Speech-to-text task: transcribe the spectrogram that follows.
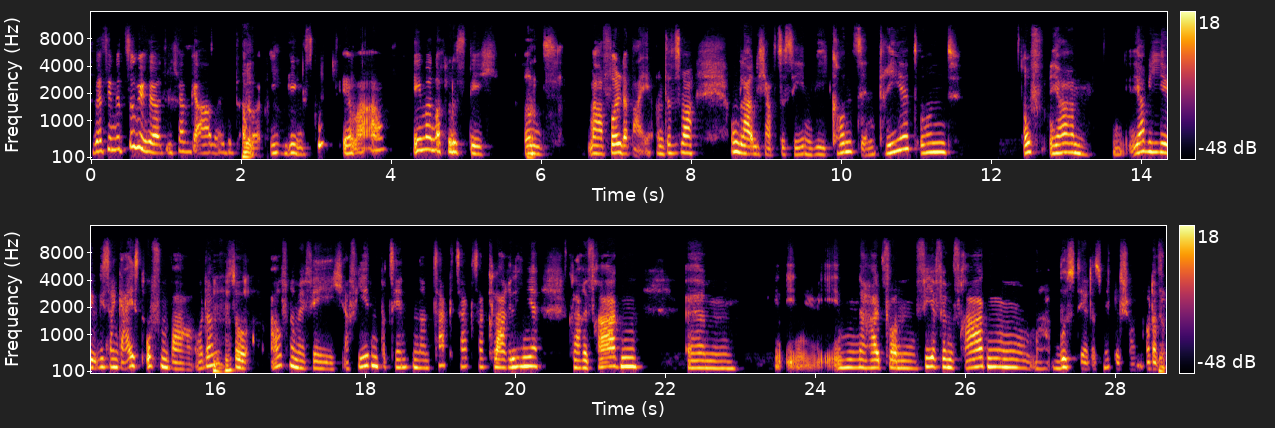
du hast ja nur zugehört, ich habe gearbeitet, aber ja. ihm ging es gut. Er war immer noch lustig und. War voll dabei. Und das war unglaublich auch zu sehen, wie konzentriert und auf, ja, ja, wie, wie sein Geist offen war, oder? Mhm. So aufnahmefähig, auf jeden Patienten dann zack, zack, zack, klare Linie, klare Fragen. Ähm, in, innerhalb von vier, fünf Fragen wusste er das Mittel schon. Oder ja.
